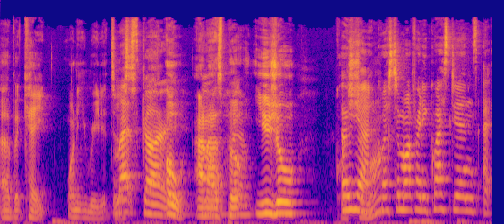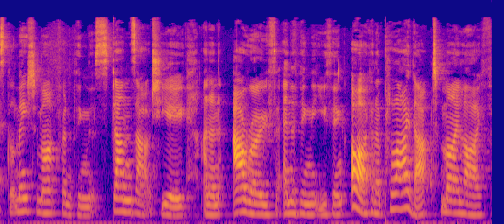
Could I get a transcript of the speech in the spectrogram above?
Uh, but Kate, why don't you read it to us? Let's go. Oh, and Oh, as per usual. Oh yeah, mark. question mark for any questions, exclamation mark for anything that stands out to you, and an arrow for anything that you think, oh, I can apply that to my life.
